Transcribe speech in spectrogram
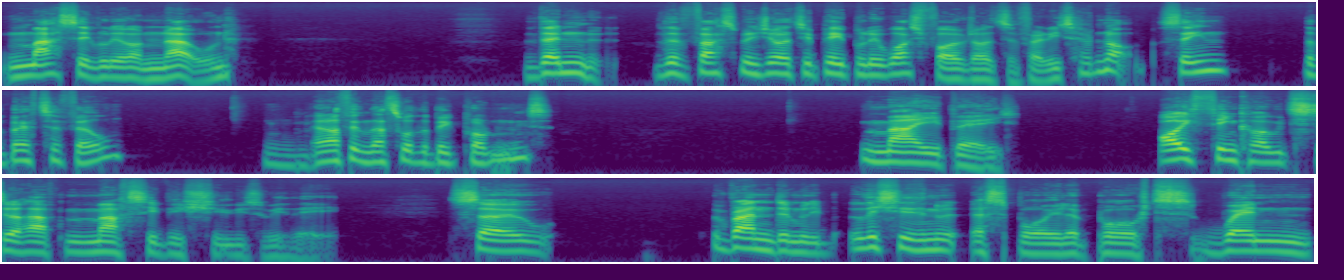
massively unknown, then the vast majority of people who watch Five Nights at Freddy's have not seen the better film. Mm. And I think that's what the big problem is. Maybe. I think I would still have massive issues with it. So, randomly, this isn't a spoiler, but when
